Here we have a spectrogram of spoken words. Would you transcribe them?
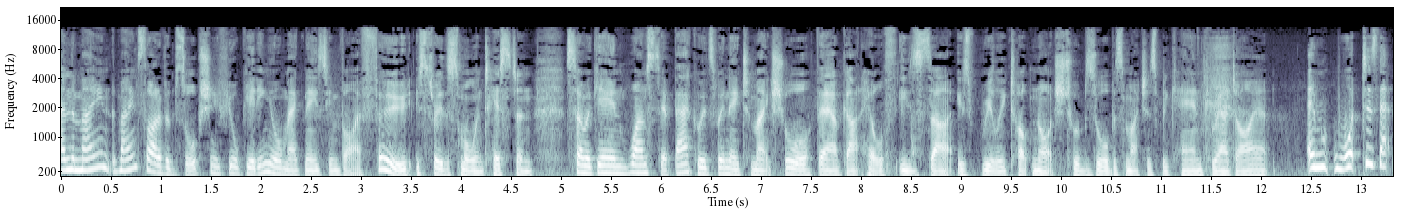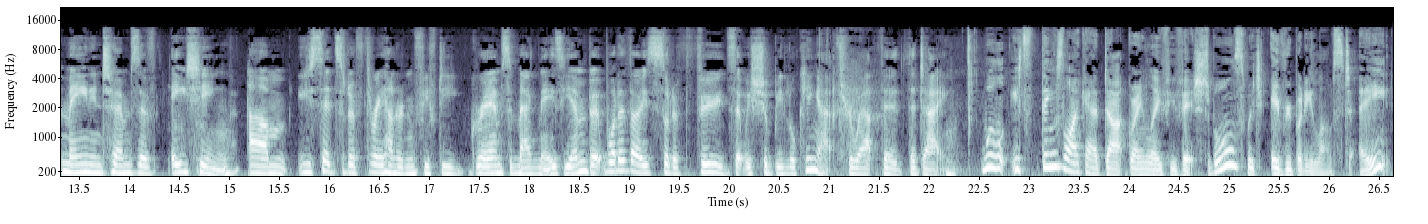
and the main the main site of absorption, if you're getting your magnesium via food, is through the small intestine. So again, one step backwards, we need to make sure that our gut health is uh, is really top notch to absorb as much as we can through our diet. And what does that mean in terms of eating? Um, you said sort of 350 grams of magnesium, but what are those sort of foods that we should be looking at throughout the, the day? Well, it's things like our dark green leafy vegetables, which everybody loves to eat,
